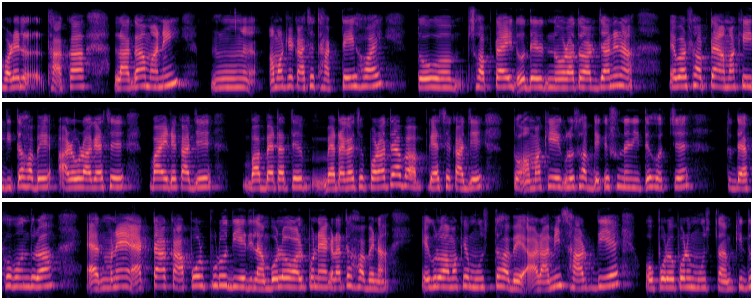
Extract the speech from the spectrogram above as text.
ঘরে থাকা লাগা মানেই আমাকে কাছে থাকতেই হয়। তো, সবটাই ওদের, ওরা তো আর জানে না। এবার সবটাই আমাকেই দিতে হবে। আর ওরা গেছে বাইরে কাজে বা বেটাতে বেটা গেছে পড়াতে বা গেছে কাজে। তো আমাকে এগুলো সব দেখে শুনে নিতে হচ্ছে। তো দেখো বন্ধুরা মানে একটা কাপড় পুরো দিয়ে দিলাম। বলে অল্প ন্যাকড়াতে হবে না। এগুলো আমাকে মুছতে হবে। আর আমি সার্ফ দিয়ে ওপরে ওপরে মুছতাম। কিন্তু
